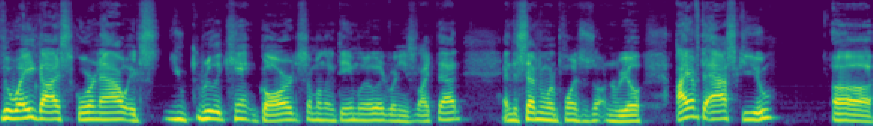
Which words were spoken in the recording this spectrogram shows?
the way guys score now. It's you really can't guard someone like Damian Lillard when he's like that. And the 71 points was unreal. I have to ask you, uh,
